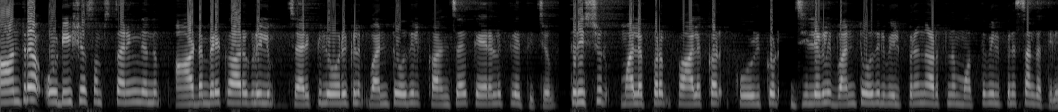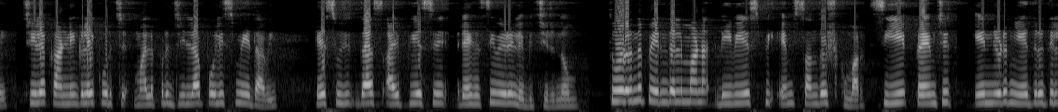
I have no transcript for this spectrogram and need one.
ആന്ധ്ര ഒഡീഷ സംസ്ഥാനങ്ങളിൽ നിന്നും ആഡംബര കാറുകളിലും ചരക്ക് ലോറികളും വൻതോതിൽ കഞ്ചാവ് കേരളത്തിലെത്തിച്ചും. തൃശൂർ മലപ്പുറം പാലക്കാട് കോഴിക്കോട് ജില്ലകളിൽ വൻതോതിൽ വിൽപ്പന നടത്തുന്ന മൊത്ത വിൽപ്പന സംഘത്തിലെ ചില കണ്ണികളെക്കുറിച്ച് മലപ്പുറം ജില്ലാ പോലീസ് മേധാവി S Sujith Das I P എസിന് രഹസ്യവിവരം ലഭിച്ചിരുന്നു. തുടർന്ന് Perinthalmanna DYSP M Santhosh Kumar C A Premjith എന്നിവരുടെ നേതൃത്വത്തിൽ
